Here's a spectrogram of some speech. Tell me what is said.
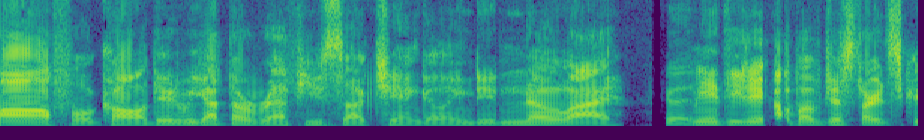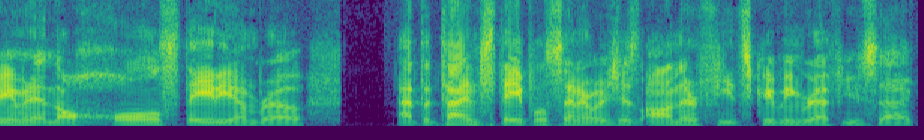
awful call, dude. We got the ref you suck chant going, dude. No lie. Good. Me and TJ hop up, just start screaming it in the whole stadium, bro. At the time, Staples Center was just on their feet screaming, "Ref, you suck."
